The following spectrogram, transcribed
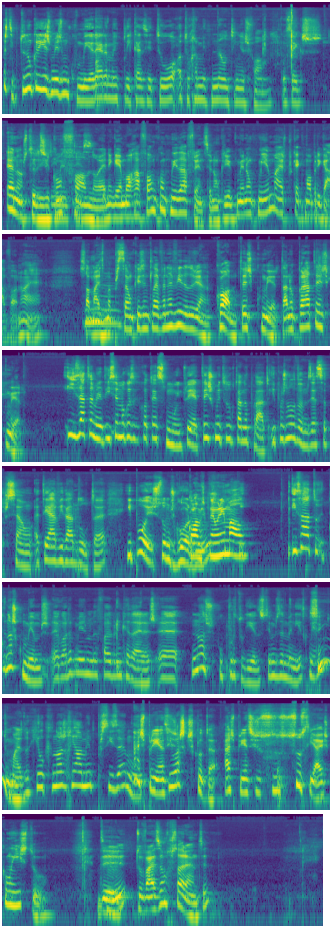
Mas tipo, tu não querias mesmo comer, era uma implicância tua ou tu realmente não tinhas fome? Consegues. Eu não estaria com fome, disso. não é? Ninguém morre à fome com comida à frente. Se eu não queria comer, não comia mais. Porque é que me obrigavam, não é? Só mais uma pressão que a gente leva na vida do género. Come, tens que comer. Está no prato, tens que comer. Exatamente, isso é uma coisa que acontece muito, é tens de comer tudo o que está no prato e depois não levamos essa pressão até à vida adulta e depois somos gordos. Comes que nem um animal. Exato, nós comemos, agora mesmo fora de brincadeiras, eh, nós, os portugueses, temos a mania de comer Sim. muito mais do que que nós realmente precisamos. Há experiências, eu acho que escuta, há experiências so- sociais com isto. De tu vais a um restaurante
